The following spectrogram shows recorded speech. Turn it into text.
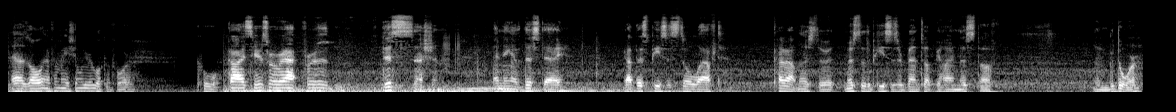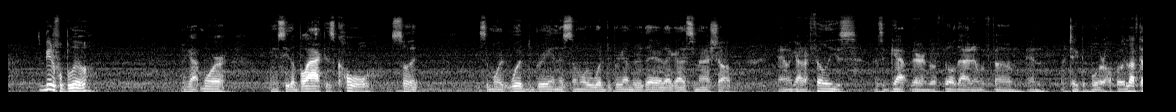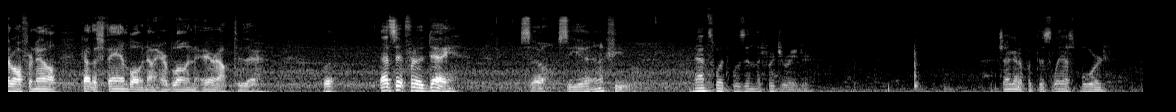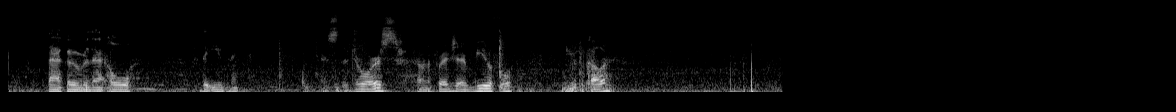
It has all the information we were looking for. Cool. Guys, here's where we're at for this session. Ending of this day. Got this piece is still left. Cut out most of it. Most of the pieces are bent up behind this stuff. And the door. It's beautiful blue. We got more, you can see the black is coal, so it, some more wood debris, and there's some more wood debris under there that I gotta smash up. And we gotta fill these, there's a gap there, and go fill that in with foam, and I take the board off. But we left that off for now. Got this fan blowing down here, blowing the air out through there. But that's it for the day. So, see you in a few. That's what was in the refrigerator. Which I gotta put this last board back over that hole for the evening. That's the drawers from the fridge. They're beautiful, beautiful color.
